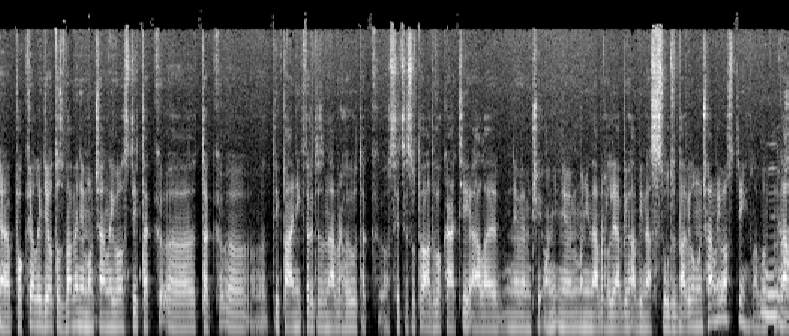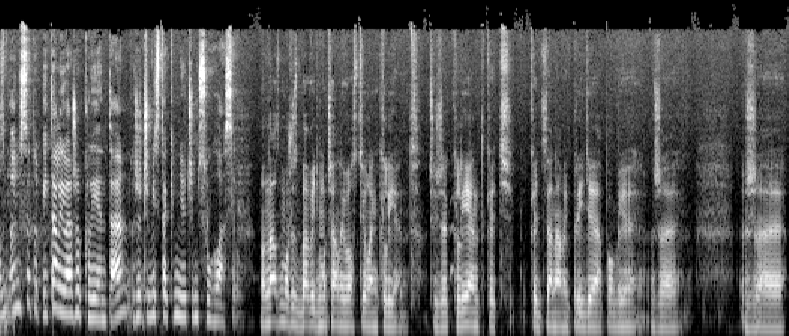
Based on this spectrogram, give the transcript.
E, pokiaľ ide o to zbavenie mlčanlivosti, tak, e, tak e, tí páni, ktorí to navrhujú, tak síce sú to advokáti, ale neviem, či oni, neviem, oni navrhli, aby, aby nás súd zbavil mlčanlivosti? Lebo mm, nás... Oni sa to pýtali vášho klienta, že či by s takým niečím súhlasil. No nás môže zbaviť mlčanlivosti len klient. Čiže klient, keď, keď za nami príde a povie, že, že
